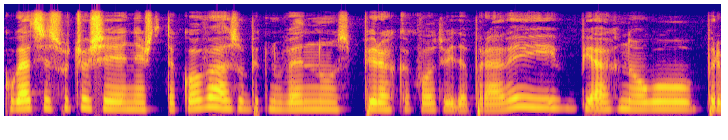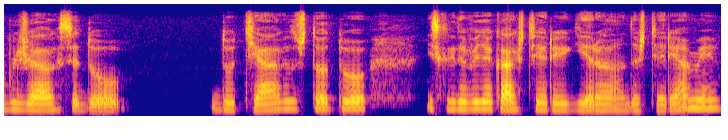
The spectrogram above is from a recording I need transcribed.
Когато се случваше нещо такова, аз обикновено спирах каквото и да правя и бях много, приближавах се до, до тях, защото исках да видя как ще реагира дъщеря ми.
